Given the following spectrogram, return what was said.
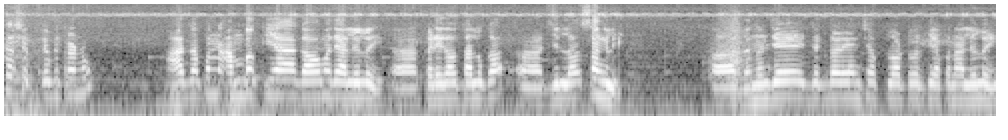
नमस्कार शेतकरी मित्रांनो. आज आपण आंबक या गावामध्ये आलेलो आहे कडेगाव तालुका जिल्हा सांगली. धनंजय जगदाळे यांच्या प्लॉटवरती आपण आलेलो आहे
